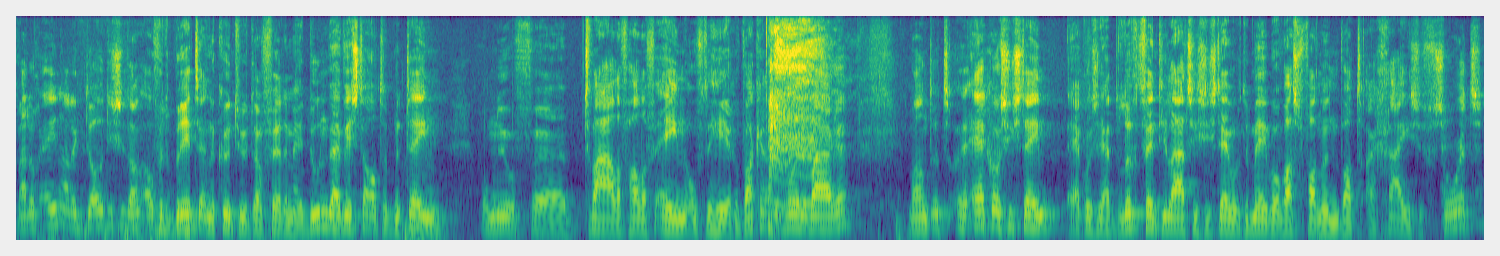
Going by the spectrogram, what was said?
Maar nog één anekdotische dan over de Britten en dan kunt u het dan verder mee doen. Wij wisten altijd meteen om uur of eh, twaalf, half één of de heren wakker geworden waren. Want het airco-systeem, airco, het luchtventilatiesysteem op de Mebo was van een wat archaïsche soort.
